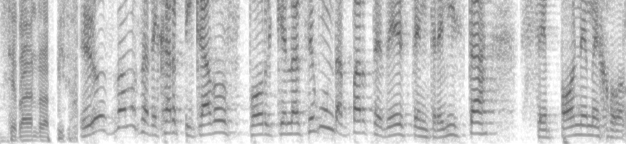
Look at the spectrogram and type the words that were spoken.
se van rápido. Los vamos a dejar picados porque la segunda parte de esta entrevista se pone mejor.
